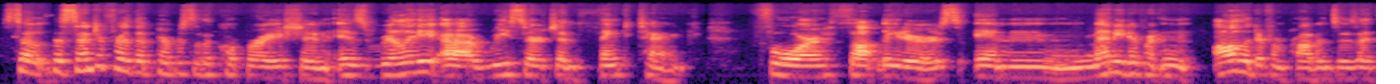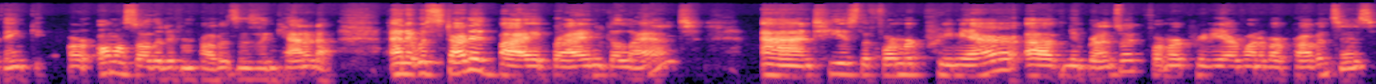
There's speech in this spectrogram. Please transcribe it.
So, the Center for the Purpose of the Corporation is really a research and think tank for thought leaders in many different in all the different provinces i think or almost all the different provinces in canada and it was started by brian gallant and he is the former premier of new brunswick former premier of one of our provinces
